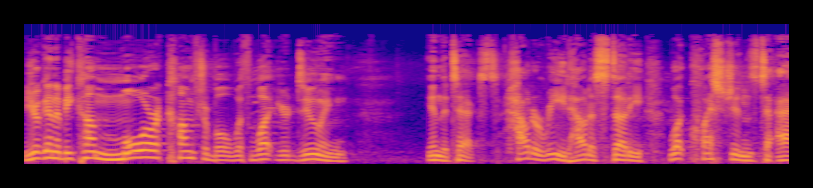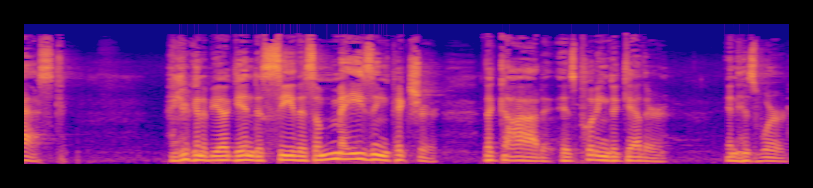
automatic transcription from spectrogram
You're going to become more comfortable with what you're doing in the text how to read, how to study, what questions to ask. And you're going to begin to see this amazing picture that God is putting together in His Word.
